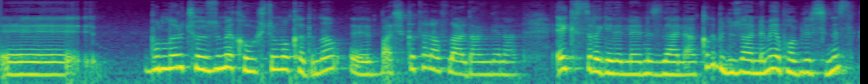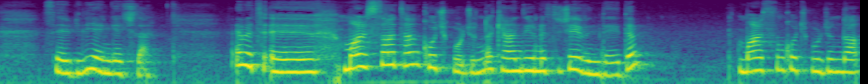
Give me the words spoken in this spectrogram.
E, bunları çözüme kavuşturmak adına e, başka taraflardan gelen ekstra gelirlerinizle alakalı bir düzenleme yapabilirsiniz sevgili yengeçler. Evet e, Mars zaten Koç burcunda kendi yönetici evindeydi. Mars'ın Koç burcunda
